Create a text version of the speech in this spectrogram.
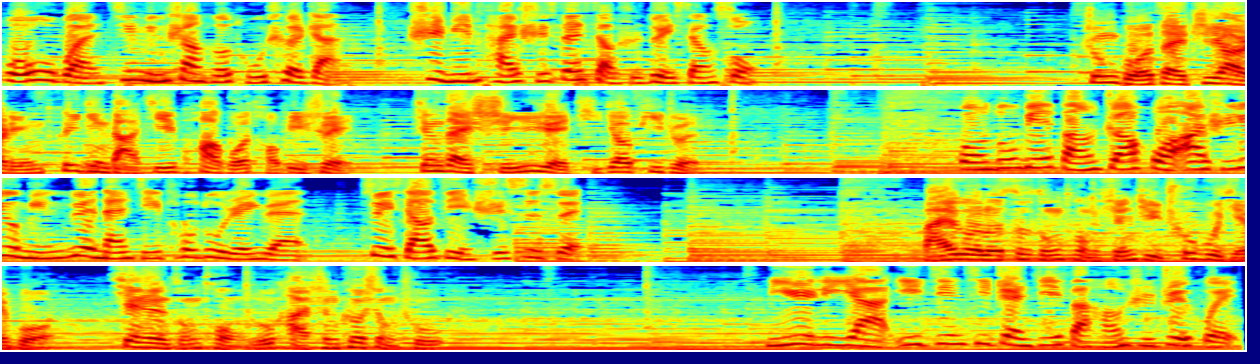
博物馆《清明上河图》撤展，市民排十三小时队相送。中国在 G20 推进打击跨国逃避税，将在十一月提交批准。广东边防抓获二十六名越南籍偷渡人员，最小仅十四岁。白俄罗斯总统选举初步结果，现任总统卢卡申科胜出。尼日利亚一歼七战机返航时坠毁，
